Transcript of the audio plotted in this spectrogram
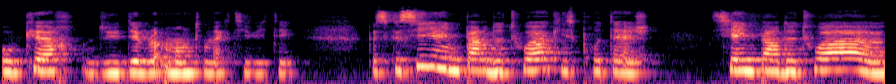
au cœur du développement de ton activité. Parce que s'il y a une part de toi qui se protège, s'il y a une part de toi euh,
